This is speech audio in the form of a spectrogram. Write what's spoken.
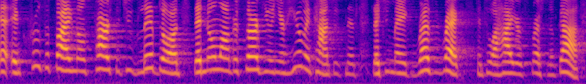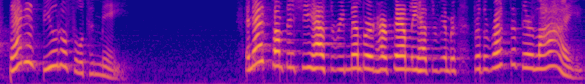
and, and, crucifying those parts that you've lived on that no longer serve you in your human consciousness that you may resurrect into a higher expression of God. That is beautiful to me. And that's something she has to remember and her family has to remember for the rest of their lives.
